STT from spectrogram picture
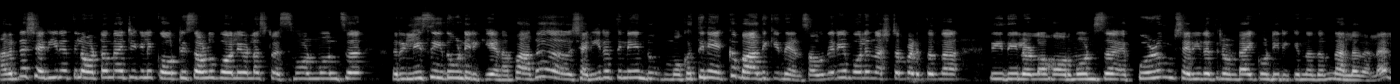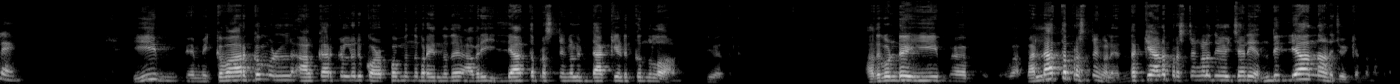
അവരുടെ ശരീരത്തിൽ ഓട്ടോമാറ്റിക്കലി കോർട്ടിസോൾ പോലെയുള്ള സ്ട്രെസ് ഹോർമോൺസ് റിലീസ് ചെയ്തുകൊണ്ടിരിക്കുകയാണ്. അപ്പൊ അത് ശരീരത്തിനെയും ദു- മുഖത്തിനെയും ഒക്കെ ബാധിക്കുന്നതാണ്. സൗന്ദര്യം പോലും നഷ്ടപ്പെടുത്തുന്ന രീതിയിലുള്ള ഹോർമോൺസ് എപ്പോഴും ശരീരത്തിൽ ഉണ്ടായിക്കൊണ്ടിരിക്കുന്നതും നല്ലതല്ല അല്ലെ? ഈ മിക്കവാർക്കും ഉള്ള ആൾക്കാർക്കുള്ള ഒരു കുഴപ്പം എന്ന് പറയുന്നത് അവർ ഇല്ലാത്ത പ്രശ്നങ്ങൾ ഉണ്ടാക്കിയെടുക്കുന്നുള്ളതാണ് ജീവിതത്തിൽ അതുകൊണ്ട് ഈ വല്ലാത്ത പ്രശ്നങ്ങൾ എന്തൊക്കെയാണ് പ്രശ്നങ്ങൾ എന്ന് ചോദിച്ചാൽ എന്തില്ല എന്നാണ് ചോദിക്കേണ്ടത് നമ്മൾ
